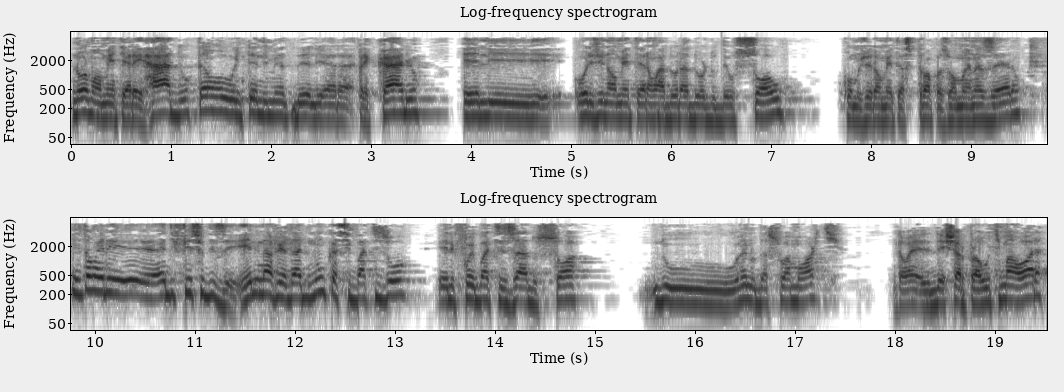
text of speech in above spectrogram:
normalmente era errado. Então o entendimento dele era precário. Ele originalmente era um adorador do Deus Sol, como geralmente as tropas romanas eram. Então ele é difícil dizer. Ele na verdade nunca se batizou. Ele foi batizado só no ano da sua morte. Então é deixar para a última hora.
